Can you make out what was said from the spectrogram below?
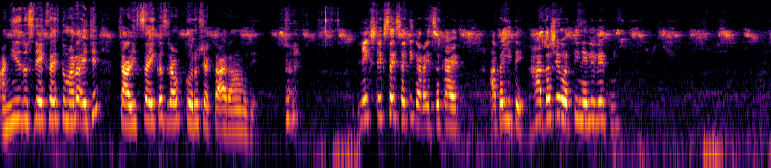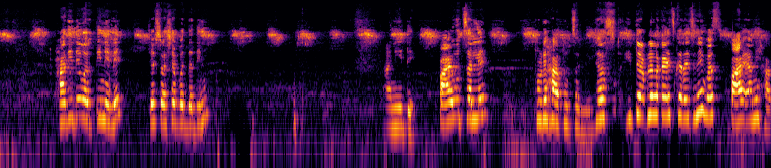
आणि ही दुसरी एक्सरसाइज तुम्हाला याचे चाळीसचा एकच राऊंड करू शकता आरामामध्ये. नेक्स्ट एक्सरसाइजसाठी करायचं काय? आता इथे हात असे वरती नेलेले आहेत मी. हात इथे वरती नेले जस्ट अशा पद्धतीने. आणि इथे पाय उचलले. थोडे हात उचलले. जस्ट इथे आपल्याला काहीच करायचं नाही बस पाय आणि हात.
